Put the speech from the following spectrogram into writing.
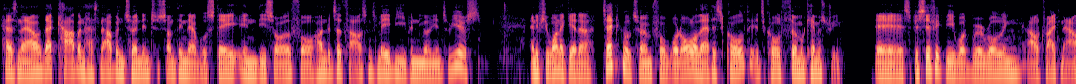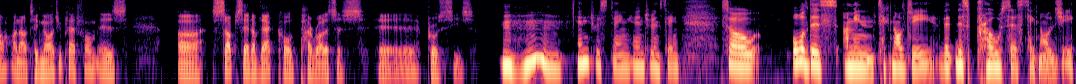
has now that carbon has now been turned into something that will stay in the soil for hundreds of thousands, maybe even millions of years. And if you want to get a technical term for what all of that is called, it's called thermochemistry. Uh, specifically, what we're rolling out right now on our technology platform is a subset of that called pyrolysis uh, processes. Hmm. Interesting. Interesting. So all this, I mean, technology, this process technology,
